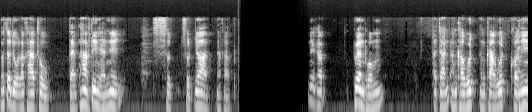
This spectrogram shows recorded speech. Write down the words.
วัสดุราคาถูก แต่ภาพที่เห็นนี่ สุดสุดยอดนะครับนี่ครับเพื่อนผมอาจารย์อังคาวุฒิอังคาวุฒิคนนี้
